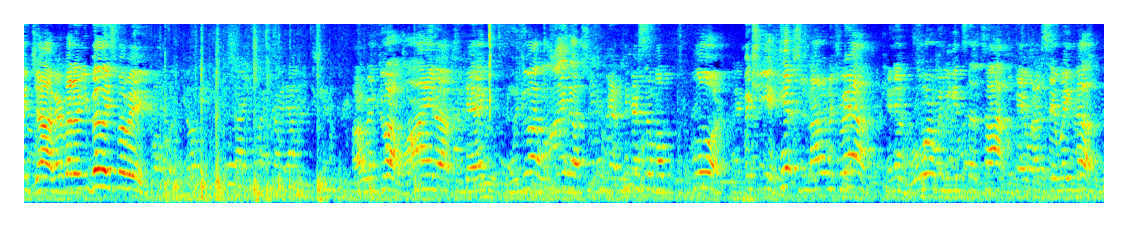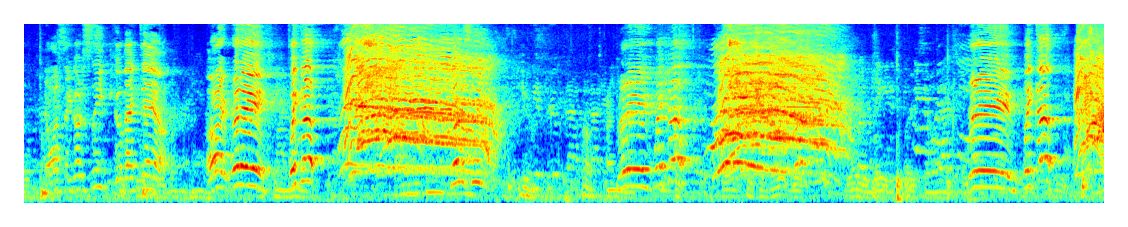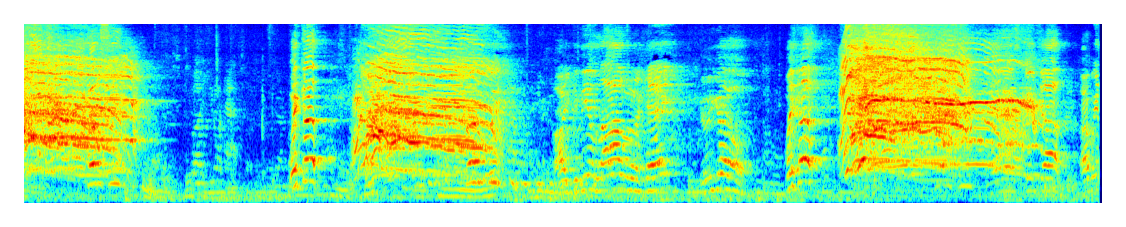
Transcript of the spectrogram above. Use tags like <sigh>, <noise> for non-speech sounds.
Good job. Everybody on your bellies for me. All right, we're going to do our lineups, okay? When we do our lineups, we're going to pick ourselves up off the floor. Make sure your hips are not on the ground. And then roar when you get to the top, okay? When I say wake up. And when I say go to sleep, you go back down. All right, ready? Wake up! Go to sleep! Ready? Wake up! Ready? Wake up! Go to sleep! All right, give me a loud one, okay? Here we go. Wake up! <laughs> Yes, good job. Are we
